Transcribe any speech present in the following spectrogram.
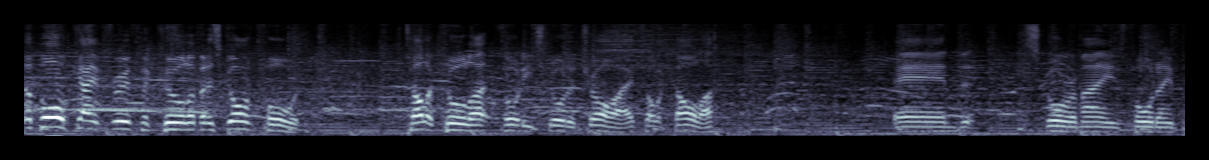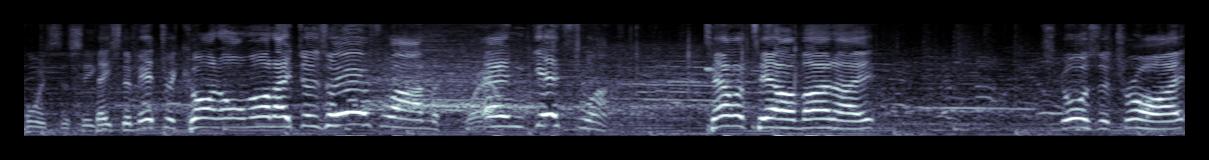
The ball came through for Koula, but it's gone forward. Tolakula thought he scored a try, Tolakola. And the score remains 14 points to 6. Thanks to Metricon, oh, Monet deserves one and gets one. Talatau Amone scores a try,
